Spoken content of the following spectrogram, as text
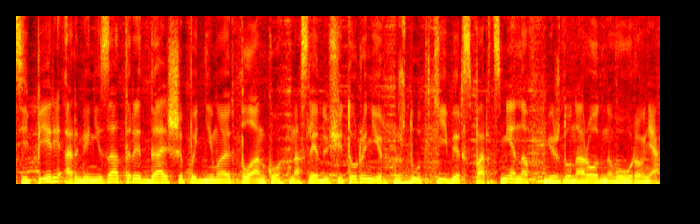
Теперь организаторы дальше поднимают планку. На следующий турнир ждут киберспортсменов международного уровня.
